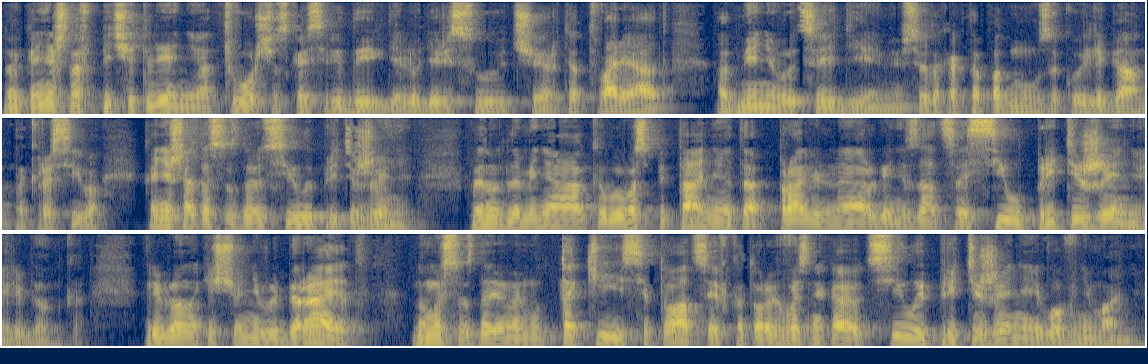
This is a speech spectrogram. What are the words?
Ну и, конечно, впечатление от творческой среды, где люди рисуют, чертят, творят, обмениваются идеями, все это как-то под музыку, элегантно, красиво. Конечно, это создает силы притяжения. Поэтому для меня как бы, воспитание – это правильная организация сил притяжения ребенка. Ребенок еще не выбирает, но мы создаем ему такие ситуации, в которых возникают силы притяжения его внимания.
